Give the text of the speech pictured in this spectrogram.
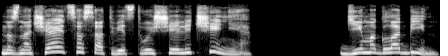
назначается соответствующее лечение. Гемоглобин.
